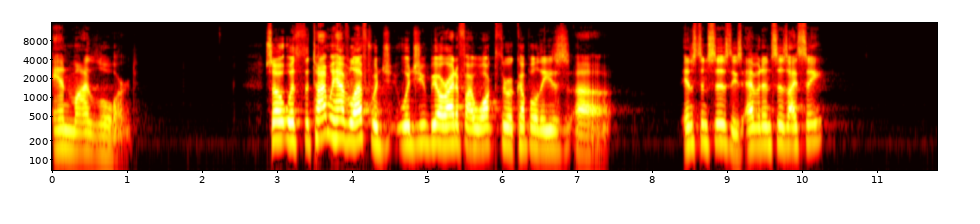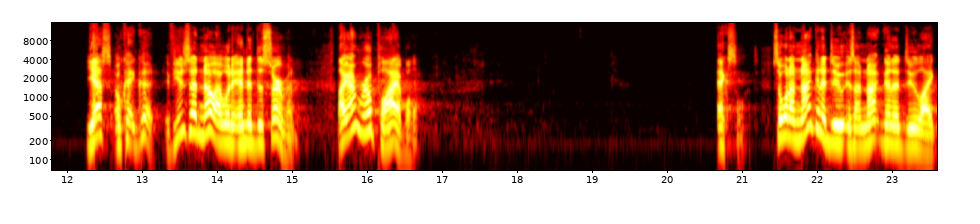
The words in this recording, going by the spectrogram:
and my Lord. So, with the time we have left, would, would you be all right if I walked through a couple of these uh, instances, these evidences I see? Yes? Okay, good. If you said no, I would have ended the sermon. Like, I'm real pliable. Excellent. So, what I'm not going to do is, I'm not going to do like,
